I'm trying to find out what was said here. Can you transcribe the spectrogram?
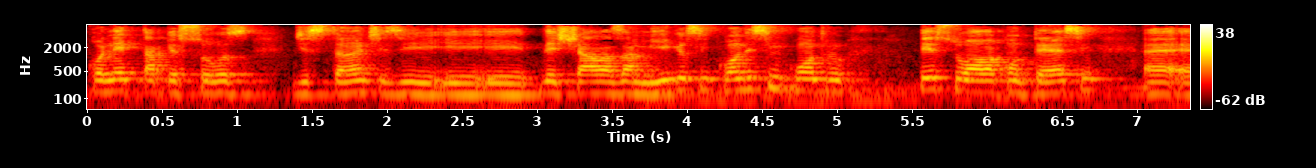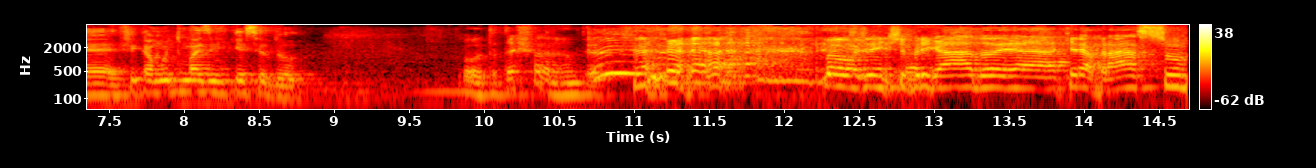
conectar pessoas distantes e, e, e deixá-las amigas. E quando esse encontro pessoal acontece, é, é, fica muito mais enriquecedor. Pô, tô até chorando. Bom, gente, obrigado. É, aquele abraço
